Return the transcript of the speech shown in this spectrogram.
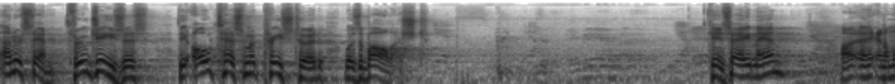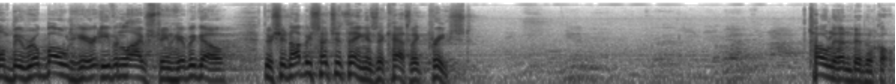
understand, through Jesus, the Old Testament priesthood was abolished. Yes. Can you say amen? Uh, and I'm going to be real bold here, even live stream, here we go. There should not be such a thing as a Catholic priest. Totally unbiblical.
